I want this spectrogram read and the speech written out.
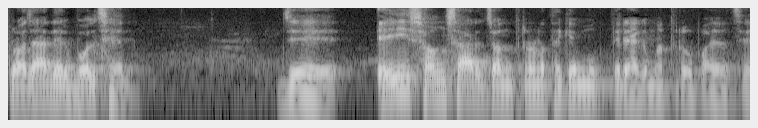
প্রজাদের বলছেন যে, এই সংসার যন্ত্রণা থেকে মুক্তির একমাত্র উপায় হচ্ছে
